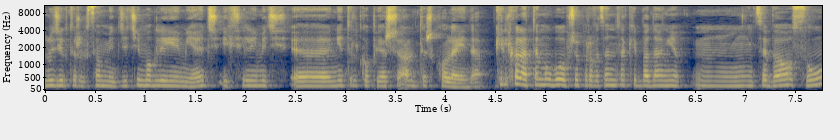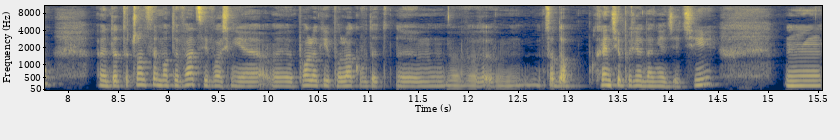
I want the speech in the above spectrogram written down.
ludzie, którzy chcą mieć dzieci, mogli je mieć i chcieli mieć e, nie tylko pierwsze, ale też kolejne. Kilka lat temu było przeprowadzone takie badanie mm, CBOS-u e, dotyczące motywacji właśnie e, Polek i Polaków do, co do chęci posiadania dzieci. Mm,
